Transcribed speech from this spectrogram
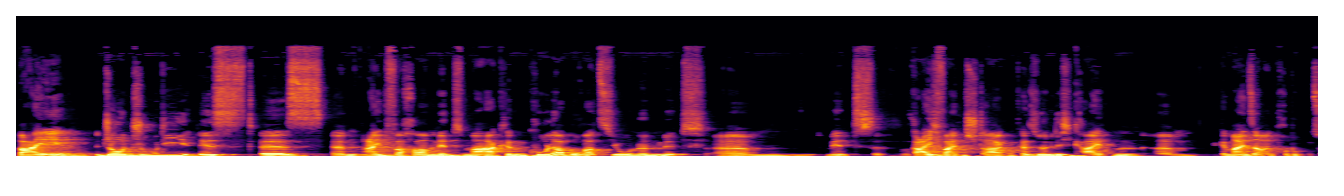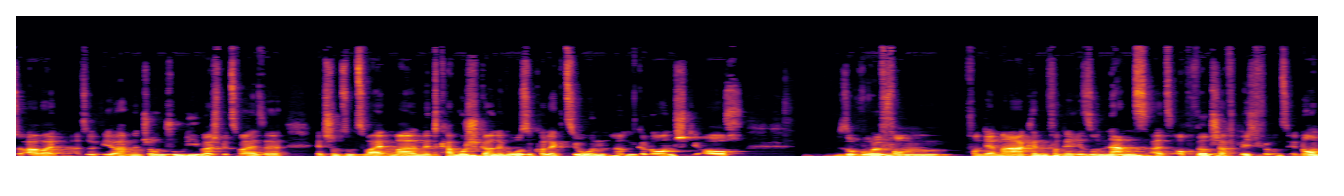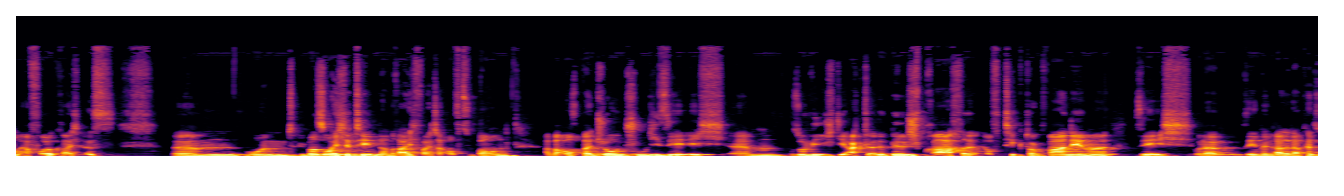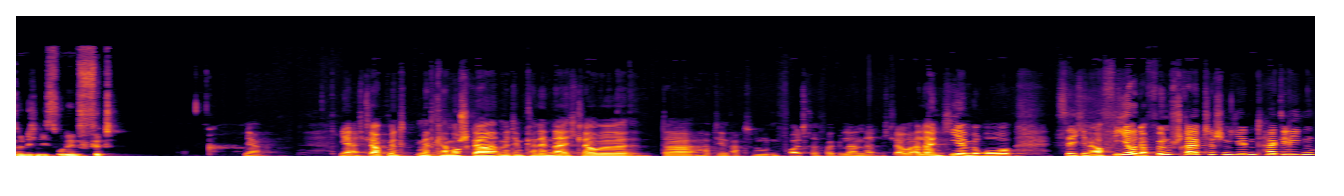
Bei Joan Judy ist es ähm, einfacher mit Markenkollaborationen, mit, ähm, mit reichweitenstarken Persönlichkeiten ähm, gemeinsam an Produkten zu arbeiten. Also wir haben mit Joan Judy beispielsweise jetzt schon zum zweiten Mal mit Kamushka eine große Kollektion ähm, gelauncht, die auch sowohl vom, von der Marken, von der Resonanz als auch wirtschaftlich für uns enorm erfolgreich ist ähm, und über solche Themen dann Reichweite aufzubauen. Aber auch bei Joe und Judy sehe ich, ähm, so wie ich die aktuelle Bildsprache auf TikTok wahrnehme, sehe ich oder sehen wir gerade da persönlich nicht so den Fit. Ja. Ja, ich glaube, mit, mit Kamuschka, mit dem Kalender, ich glaube, da habt ihr einen absoluten Volltreffer gelandet. Ich glaube, allein hier im Büro sehe ich ihn auf vier oder fünf Schreibtischen jeden Tag liegen.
